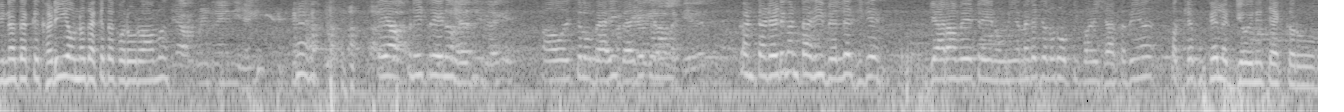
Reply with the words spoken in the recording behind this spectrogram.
ਜਿੰਨਾ ਤੱਕ ਖੜੀ ਆ ਉਹਨਾਂ ਤੱਕ ਤਾਂ ਕਰੋ ਆਰਾਮ। ਇਹ ਆਪਣੀ ਟ੍ਰੇਨ ਨਹੀਂ ਹੈਗੀ। ਇਹ ਆਪਣੀ ਟ੍ਰੇਨ ਹੀ। ਹੈ ਬਹਿ ਗਏ। ਆਓ ਚਲੋ ਬਹਿ ਹੀ ਬਹਿ ਕੇ ਘੰਟਾ ਡੇਢ ਘੰਟਾ ਹੀ ਵਿਹਲੇ ਸੀਗੇ। 11 ਵਜੇ ਟ੍ਰੇਨ ਆਉਣੀ ਆ ਮੈਂ ਕਿਹਾ ਚਲੋ ਰੋਟੀ ਪਾਣੀ ਛਕਦੇ ਆ ਪੱਖੇ ਪੁੱਖੇ ਲੱਗੇ ਹੋਏ ਨੇ ਚੈੱਕ ਕਰੋ।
